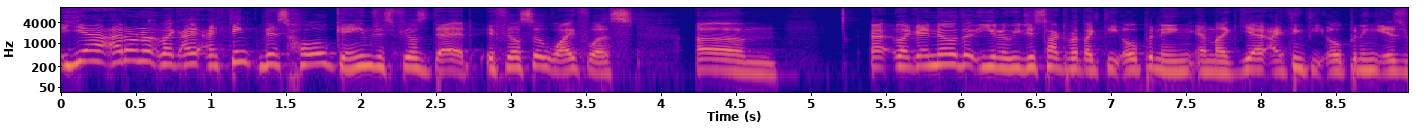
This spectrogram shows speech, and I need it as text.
yeah, I don't know. Like I, I think this whole game just feels dead. It feels so lifeless. Um, uh, like I know that you know we just talked about like the opening and like yeah I think the opening is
